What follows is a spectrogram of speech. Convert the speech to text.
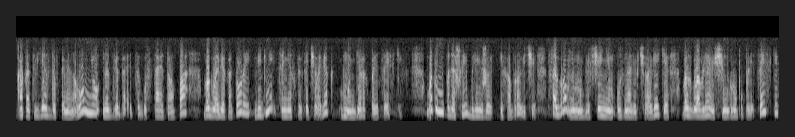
как от въезда в каменоломню надвигается густая толпа, во главе которой виднеется несколько человек в мундирах полицейских. Вот они подошли ближе, и Хабровичи с огромным облегчением узнали в человеке, возглавляющем группу полицейских,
